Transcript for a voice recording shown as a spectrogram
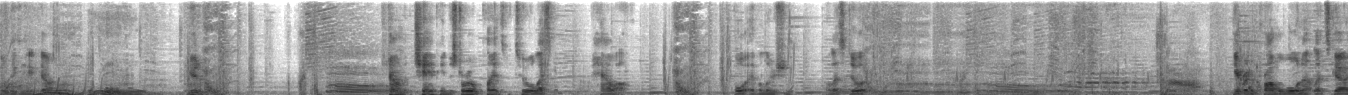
What we can get going. Ooh, beautiful. Charm Champion. Destroy all plants with two or less power. Or evolution. Well, let's do it. Get rid of Primal Walnut. Let's go.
